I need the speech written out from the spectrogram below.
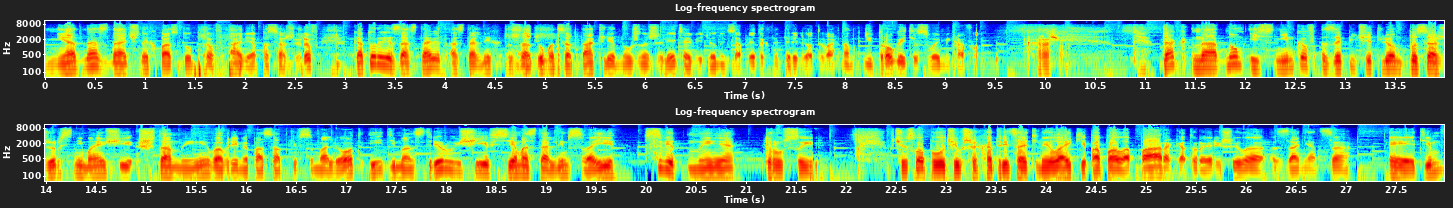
неоднозначных поступков авиапассажиров, которые заставят остальных задуматься, так ли нужно жалеть о введенных запретах на перелеты. Вахтанг, не трогайте свой микрофон. Хорошо. Так, на одном из снимков запечатлен пассажир, снимающий штаны во время посадки в самолет и демонстрирующий всем остальным свои цветные трусы. В число получивших отрицательные лайки попала пара, которая решила заняться этим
